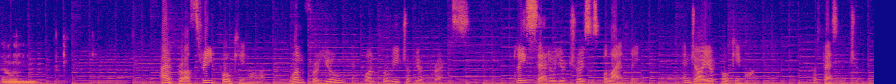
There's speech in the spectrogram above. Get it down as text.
Então, I brought three Pokémon. One for you and one for each of your friends. Please settle your choices politely. Enjoy your Pokémon. Professor Juniper.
